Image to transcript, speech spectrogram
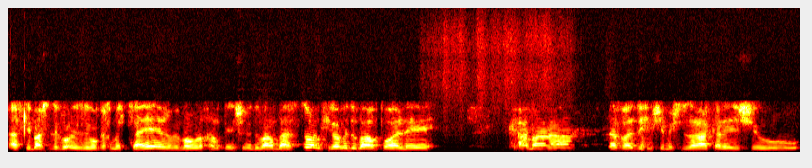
הסיבה שזה כל כך מצער, וברור לחלוטין שמדובר באסון, כי לא מדובר פה על uh, כמה נוודים שמישהו זרק על איזשהו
